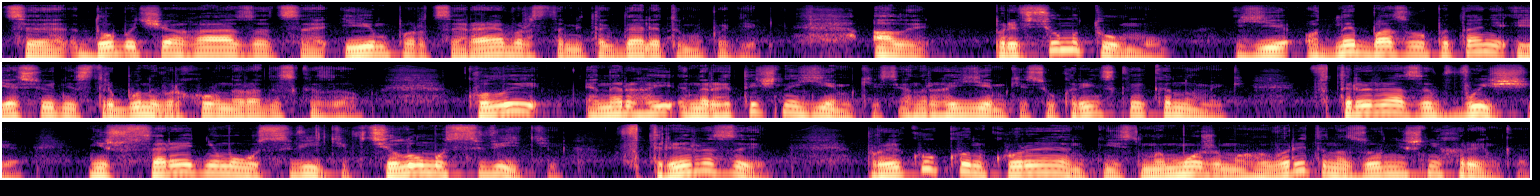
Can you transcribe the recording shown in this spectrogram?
це добича газу, це імпорт, це реверс там і так далі, тому подібне. Але при всьому тому є одне базове питання, і я сьогодні з трибуни Верховної Ради сказав: коли енергетична ємкість, енергоємкість української економіки в три рази вище, ніж в середньому у світі, в цілому світі, в три рази, про яку конкурентність ми можемо говорити на зовнішніх ринках?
